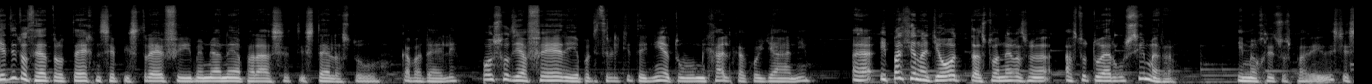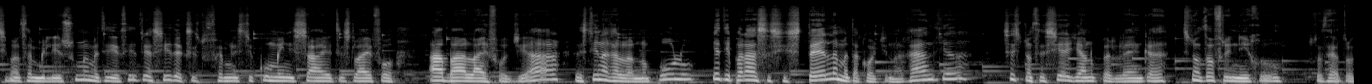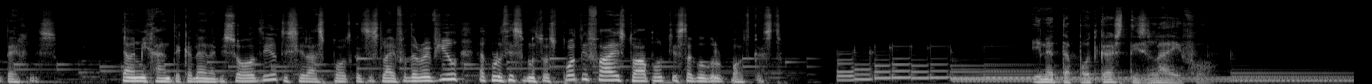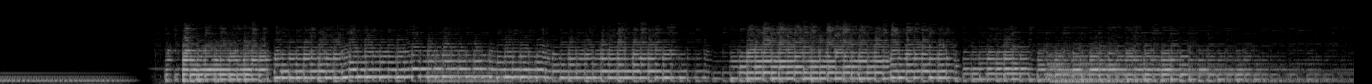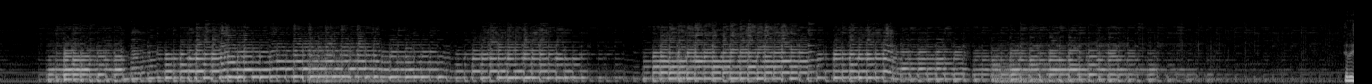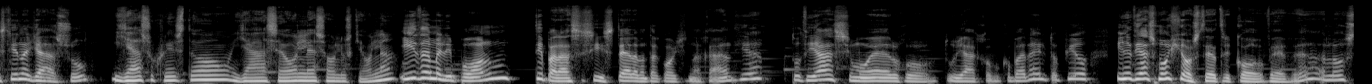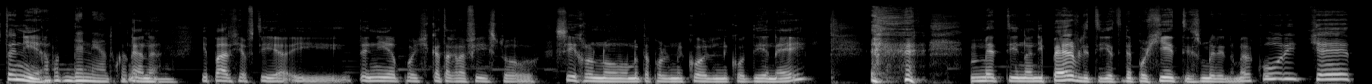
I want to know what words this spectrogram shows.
Γιατί το θέατρο τέχνης επιστρέφει με μια νέα παράσταση της Στέλλας του Καμπανέλη. Πόσο διαφέρει από τη θρηλυκή ταινία του Μιχάλη Κακογιάννη; Ε, υπάρχει αναγκαιότητα στο ανέβασμα αυτού του έργου σήμερα; Είμαι ο Χρήστος Παρίδης και σήμερα θα μιλήσουμε με τη Διευθύντρια Σύνταξης του φεμινιστικού mini site της LIFO ABBA LIFO.gr, Χριστίνα Γαλανοπούλου, για την παράσταση Στέλλα με τα κόκκινα γάντια σε συνοθεσία Γιάννου Περλέγκα στην οδό Φρυνίχου στο Θέατρο Τέχνης. Για να μην χάνετε κανένα επεισόδιο της σειράς podcast της Life of the Review, ακολουθήστε με στο Spotify, στο Apple και στα Google Podcast. Είναι τα podcast της Life. Χριστίνα, γεια σου. Γεια σου Χρήστο, γεια σε όλες, όλους και όλα. Είδαμε λοιπόν την παράσταση «Η Στέλλα με τα κόκκινα γάντια», το διάσημο έργο του Ιάκωβου Κομπανέλη, το οποίο είναι διάσημο όχι ως θεατρικό βέβαια, αλλά ως ταινία. Από την ταινία του Ναι, ναι. Υπάρχει αυτή η ταινία που έχει καταγραφεί στο σύγχρονο μεταπολεμικό ελληνικό DNA με την ανυπέρβλητη για την εποχή της Μελίνα Μερκούρη και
